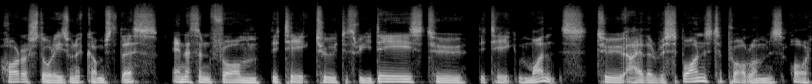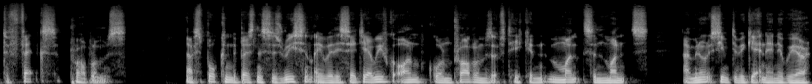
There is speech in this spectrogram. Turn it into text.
horror stories when it comes to this. Anything from they take two to three days to they take months to either respond to problems or to fix problems. I've spoken to businesses recently where they said, yeah, we've got ongoing problems that have taken months and months and we don't seem to be getting anywhere.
